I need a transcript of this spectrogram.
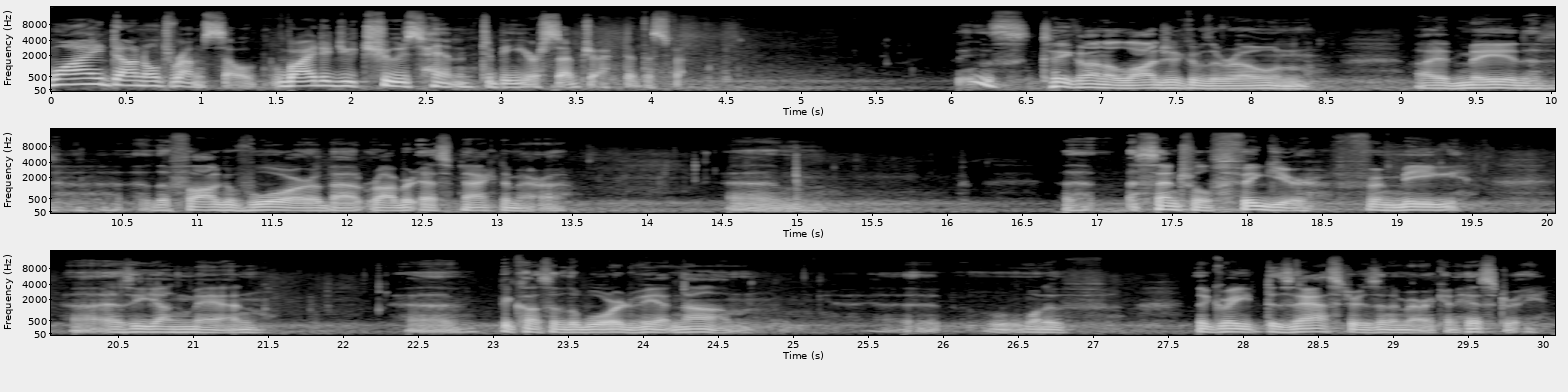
Why Donald Rumsfeld? Why did you choose him to be your subject of this film? Things take on a logic of their own. I had made The Fog of War about Robert S. McNamara, um, a, a, central figure for me uh, as a young man uh, because of the war in Vietnam. Uh, one of the great disasters in American history.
